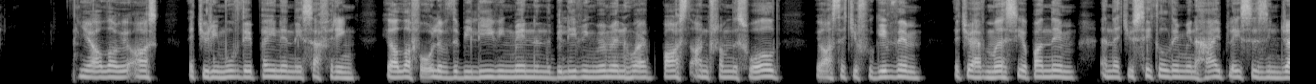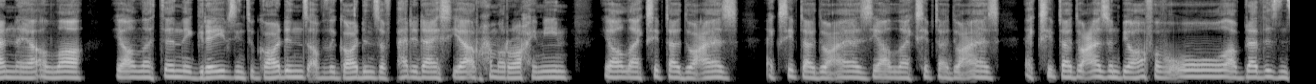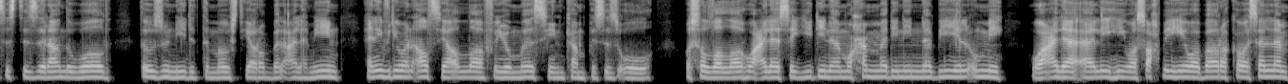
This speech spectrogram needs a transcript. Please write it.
Ya Allah, we ask that you remove their pain and their suffering. Ya Allah, for all of the believing men and the believing women who have passed on from this world, we ask that you forgive them, that you have mercy upon them, and that you settle them in high places in Jannah, Ya Allah. Ya Allah, turn their graves into gardens of the gardens of paradise, Ya Arhamar Rahimeen. Ya Allah, accept our du'as, accept our du'as, Ya Allah, accept our du'as, accept our du'as on behalf of all our brothers and sisters around the world, those who need it the most, Ya Rabbal Alameen, and everyone else, Ya Allah, for your mercy encompasses all. وصلى الله على سيدنا محمد النبي الأمي وعلى آله وصحبه وبارك وسلم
